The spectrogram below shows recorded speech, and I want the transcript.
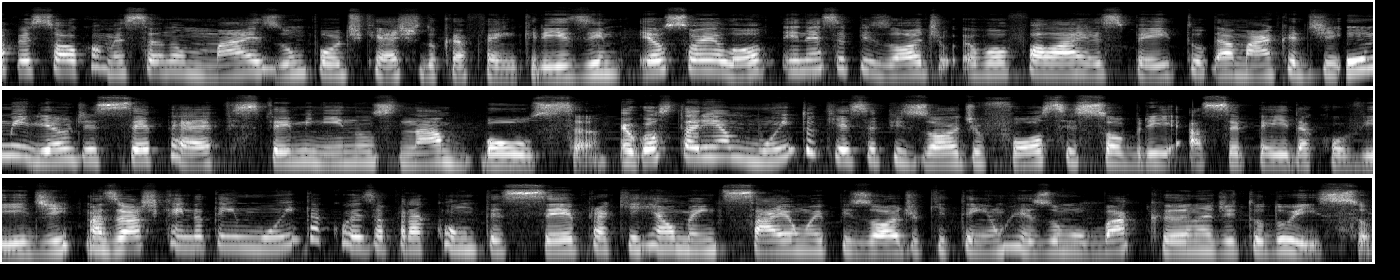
Olá, pessoal, começando mais um podcast do Café em Crise. Eu sou Elo e nesse episódio eu vou falar a respeito da marca de 1 milhão de CPFs femininos na bolsa. Eu gostaria muito que esse episódio fosse sobre a CPI da Covid, mas eu acho que ainda tem muita coisa para acontecer para que realmente saia um episódio que tenha um resumo bacana de tudo isso.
